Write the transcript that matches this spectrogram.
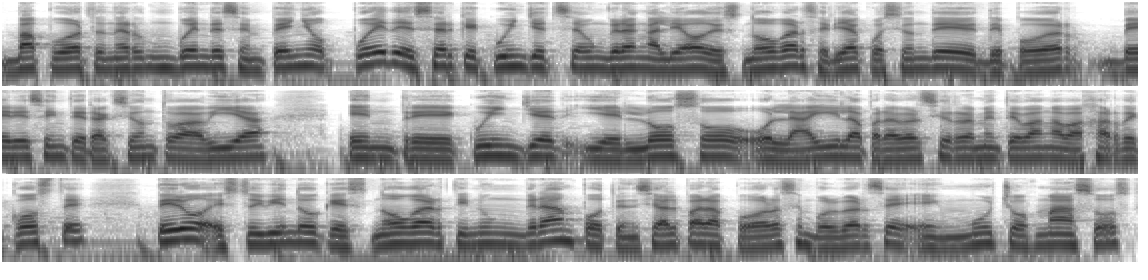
va a poder tener un buen desempeño. Puede ser que Quinjet sea un gran aliado de Snowguard, sería cuestión de, poder ver esa interacción todavía entre Quinjet y el oso o la isla para ver si realmente van a bajar de coste. Pero estoy viendo que Snowguard tiene un gran potencial para poder desenvolverse en muchos mazos.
